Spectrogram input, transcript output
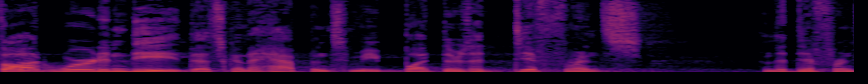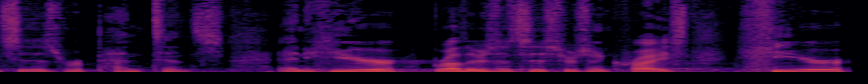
Thought, word, and deed. That's going to happen to me. But there's a difference and the difference is repentance. And hear, brothers and sisters in Christ, hear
